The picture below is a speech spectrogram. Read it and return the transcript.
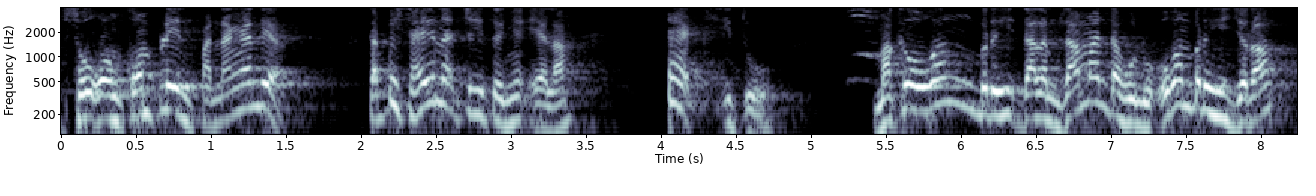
So orang komplain pandangan dia. Tapi saya nak ceritanya ialah teks itu. Maka orang berhi- dalam zaman dahulu, orang berhijrah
